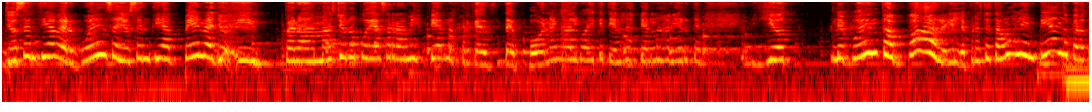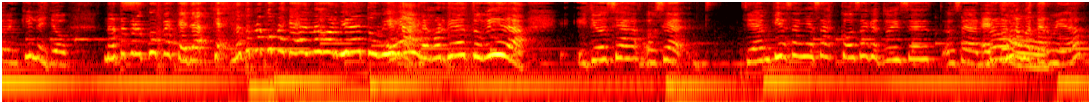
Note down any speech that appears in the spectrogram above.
yo sentía vergüenza, yo sentía pena, yo, y, pero además yo no podía cerrar mis piernas porque te ponen algo ahí que tienes las piernas abiertas. Yo me pueden tapar, y le, pero te estamos limpiando, pero tranquila. Y yo, no te preocupes que ya, que, no te preocupes que es el mejor día de tu vida. Es el mejor día de tu vida. Y yo decía, o sea, ya empiezan esas cosas que tú dices, o sea, no. ¿Esto es la maternidad?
